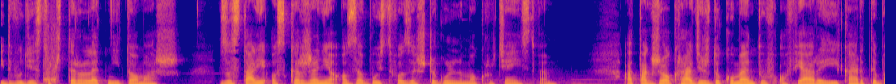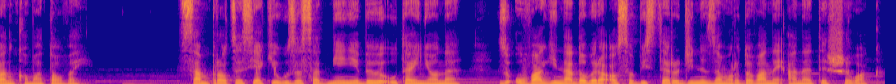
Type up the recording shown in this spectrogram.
i 24-letni Tomasz zostali oskarżeni o zabójstwo ze szczególnym okrucieństwem, a także o kradzież dokumentów ofiary i karty bankomatowej. Sam proces, jak i uzasadnienie były utajnione z uwagi na dobra osobiste rodziny zamordowanej Anety Szyłak.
